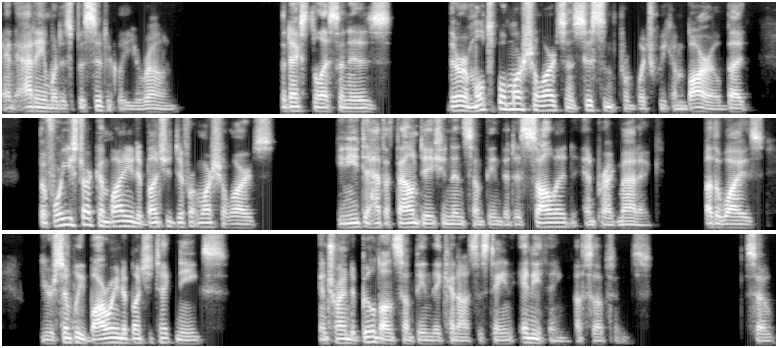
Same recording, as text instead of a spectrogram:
and adding what is specifically your own. The next lesson is there are multiple martial arts and systems from which we can borrow, but before you start combining a bunch of different martial arts, you need to have a foundation in something that is solid and pragmatic. Otherwise, you're simply borrowing a bunch of techniques and trying to build on something that cannot sustain anything of substance. So,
